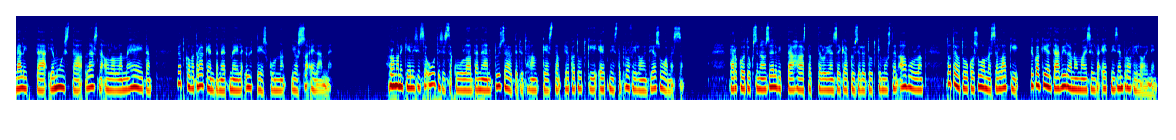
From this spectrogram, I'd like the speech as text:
Välittää ja muistaa läsnäolollamme heitä, jotka ovat rakentaneet meille yhteiskunnan, jossa elämme. Romanikielisissä uutisissa kuullaan tänään Pysäytetyt hankkeesta, joka tutkii etnistä profilointia Suomessa. Tarkoituksena on selvittää haastattelujen sekä kyselytutkimusten avulla, toteutuuko Suomessa laki, joka kieltää viranomaisilta etnisen profiloinnin.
